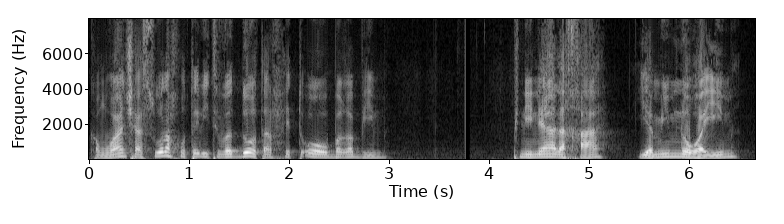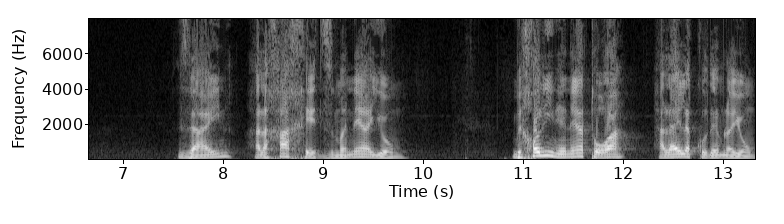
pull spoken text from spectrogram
כמובן שאסור לחוטא להתוודות על חטאו ברבים. פניני הלכה, ימים נוראים, ז. הלכה ח' זמני היום. בכל ענייני התורה, הלילה קודם ליום.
